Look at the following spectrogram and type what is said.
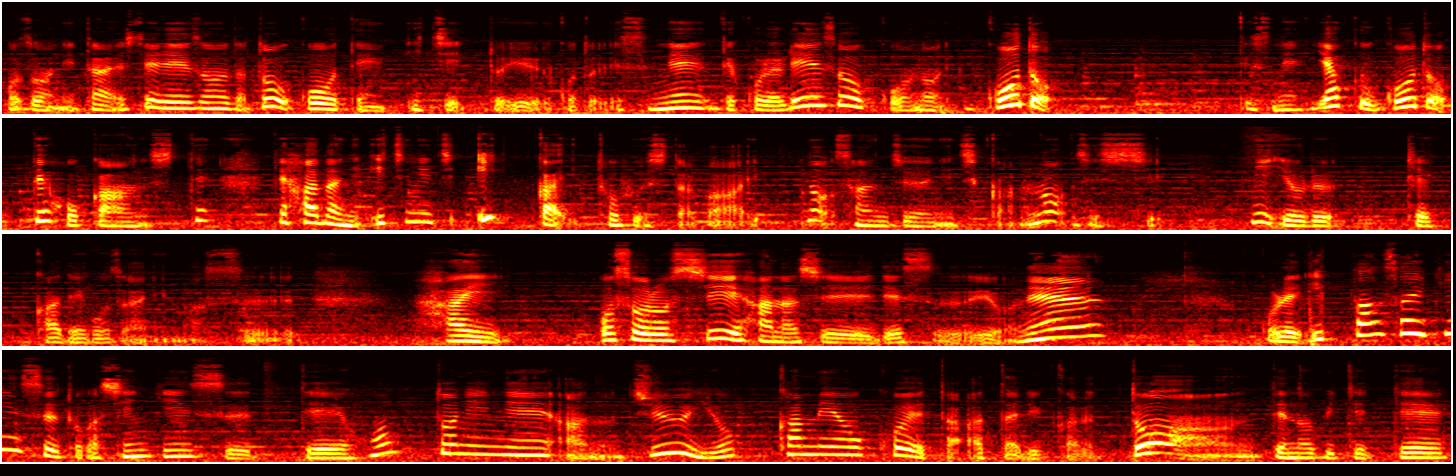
保存に対して冷蔵だと5.1ということですね。でこれ冷蔵庫の5度ですね。約5度で保管してで肌に1日1回塗布した場合の30日間の実施による結果でございます。はい。恐ろしい話ですよね。これ一般細菌数とか心筋数って本当にねあの14日目を超えたあたりからドーンって伸びてて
